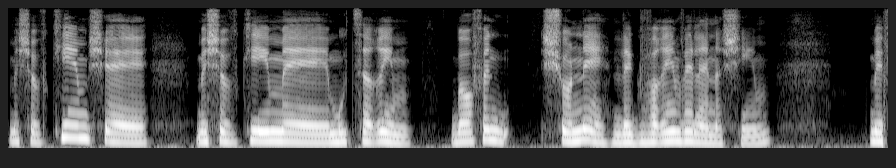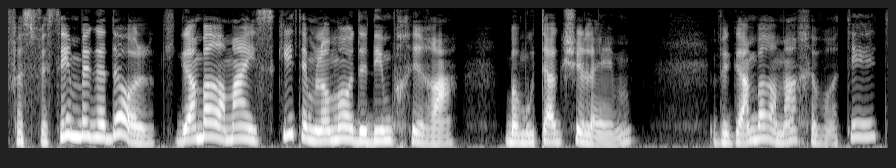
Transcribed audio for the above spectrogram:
משווקים שמשווקים אה, מוצרים באופן שונה לגברים ולנשים, מפספסים בגדול, כי גם ברמה העסקית הם לא מעודדים בחירה במותג שלהם, וגם ברמה החברתית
